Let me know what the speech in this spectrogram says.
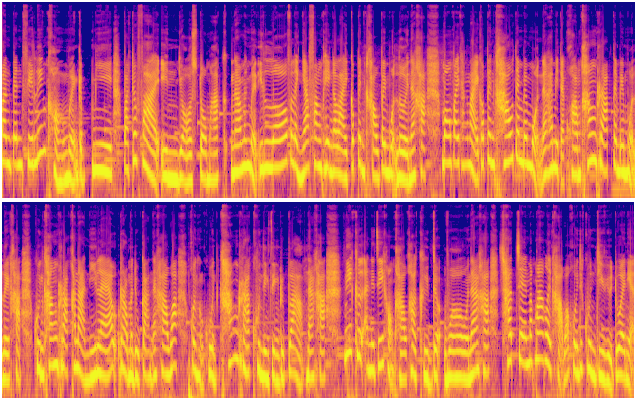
มันเป็น feeling ของเหมือนกับมี butterfly in your stomach นะมันเหมือน in love อะไรเงี้ยฟังเพลงอะไรก็เป็นเขาไปหมดเลยนะคะ มองไปทางไหนก็เป็นเขาเต็มไปหมดนะคะ มีแต่ความข้างรักเต็มไปหมดเลยค่ะ คุณข้างรักขนาดนี้แล้วเรามาดูกันนะคะว่าคนของคุณข้างรักคุณจริง ๆ หรือเปล่านะคะ นี่คือ energy ของเขาค่ะคือ the world นะคะ ชัดเจนมากๆเลยค่ะ ว่าคนที่คุณดีลอยู่ด้วยเนี่ย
